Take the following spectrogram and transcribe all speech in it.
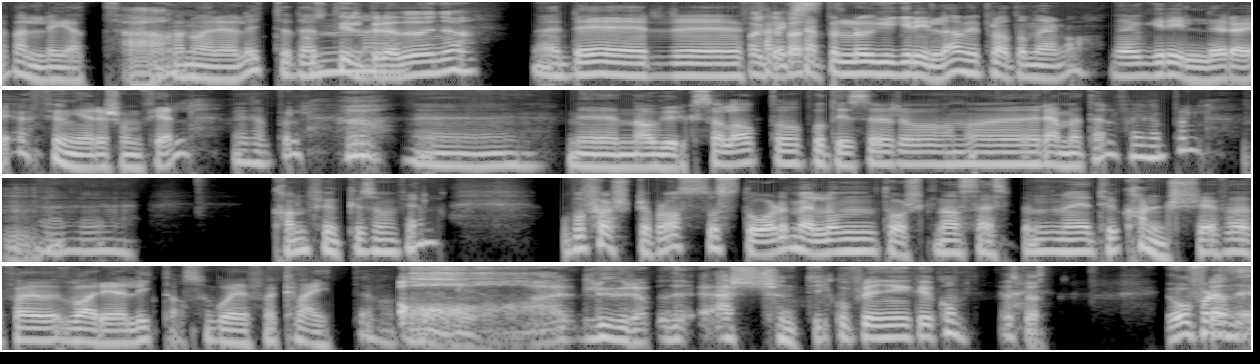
er veldig greit. Ja. Kan være litt. Den, Hvordan tilbereder du den, ja? Nei, Det er eh, for eksempel å grille, vi prater om det her nå. Det å grille røye fungerer som fjell, for eksempel. Eh, med en agurksalat og potiser og noe remme til, for eksempel. Mm. Eh, kan funke som fjell. Og på førsteplass så står det mellom torsken og Espen, men jeg tror kanskje, for, for å variere litt, da, så går jeg for kveite. Åh, jeg lurer på Jeg skjønte ikke hvorfor den ikke kom, Espen. Jo, for det,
